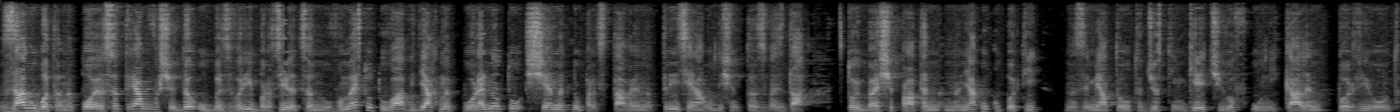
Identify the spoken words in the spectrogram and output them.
загубата на пояса трябваше да обезвари бразилеца, но вместо това видяхме поредното шеметно представяне на 31 годишната звезда. Той беше пратен на няколко пъти на земята от Джастин Гейчи в уникален първи рунд.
